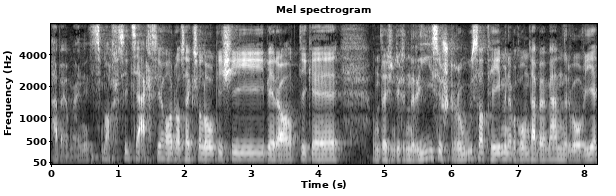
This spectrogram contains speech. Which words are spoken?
aber ich meine, jetzt mache ich seit sechs Jahren sexologische Beratungen und das ist natürlich ein riesiger Strauß an Themen, bekommt eben Männer, die wie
